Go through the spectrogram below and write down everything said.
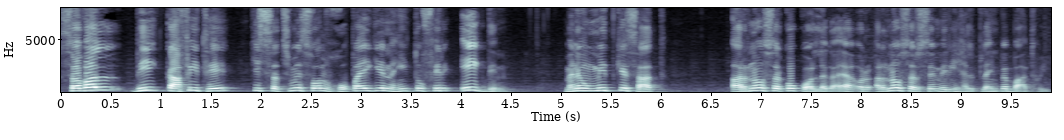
सवाल भी काफ़ी थे कि सच में सॉल्व हो पाएगी नहीं तो फिर एक दिन मैंने उम्मीद के साथ अर्नव सर को कॉल लगाया और अर्नव सर से मेरी हेल्पलाइन पर बात हुई।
